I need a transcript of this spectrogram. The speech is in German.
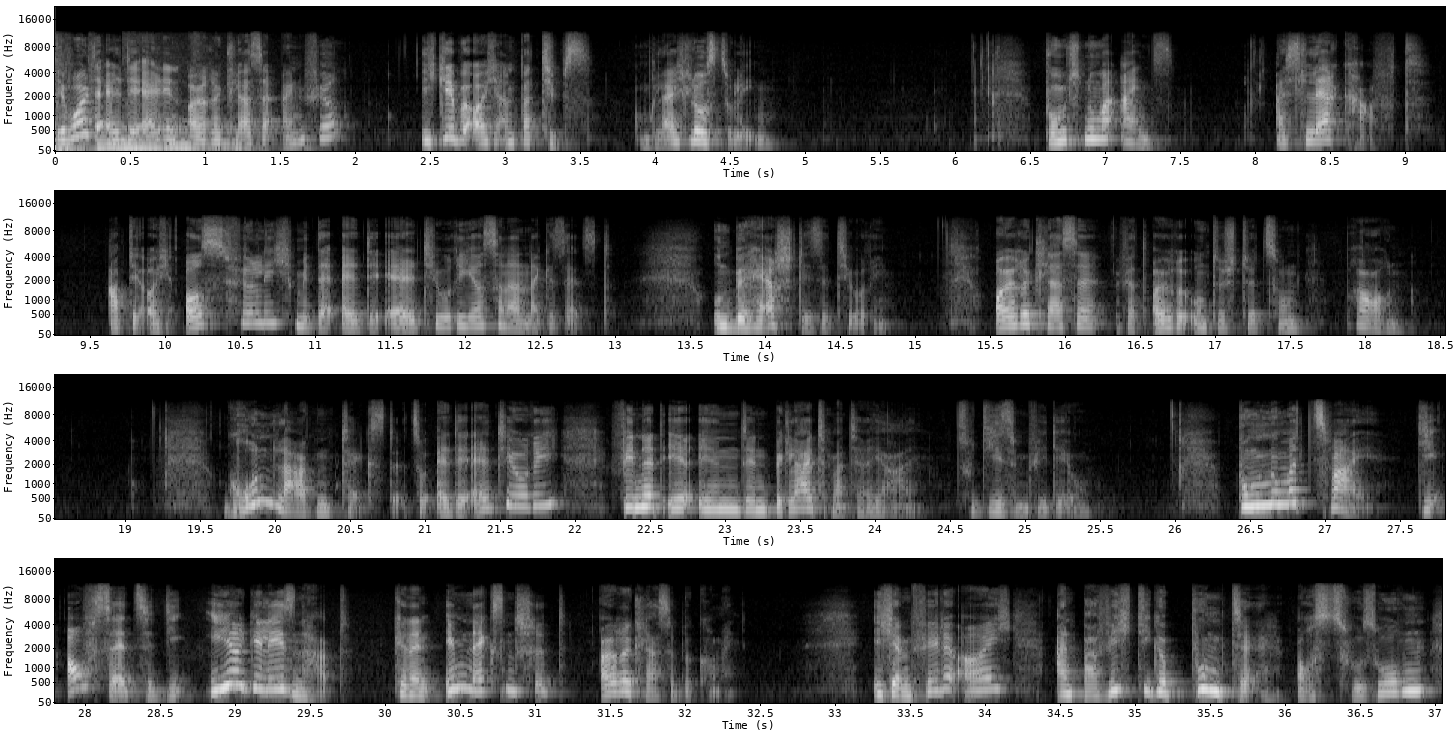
Ihr wollt LDL in eure Klasse einführen? Ich gebe euch ein paar Tipps, um gleich loszulegen. Punkt Nummer 1. Als Lehrkraft habt ihr euch ausführlich mit der LDL-Theorie auseinandergesetzt und beherrscht diese Theorie. Eure Klasse wird eure Unterstützung brauchen. Grundlagentexte zur LDL-Theorie findet ihr in den Begleitmaterialien zu diesem Video. Punkt Nummer 2. Die Aufsätze, die ihr gelesen habt, können im nächsten Schritt eure Klasse bekommen. Ich empfehle euch, ein paar wichtige Punkte auszusuchen,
